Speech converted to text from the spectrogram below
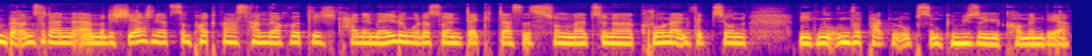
Und bei unseren ähm, Recherchen jetzt zum Podcast haben wir auch wirklich keine Meldung oder so entdeckt, dass es schon mal zu einer Corona-Infektion wegen unverpackten Obst und Gemüse gekommen wäre.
